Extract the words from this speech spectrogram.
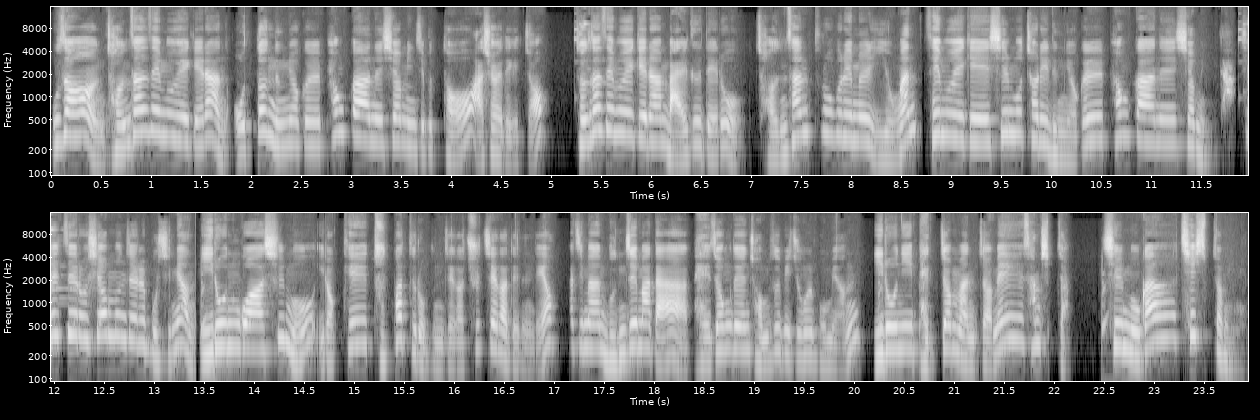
우선 전산세무회계란 어떤 능력을 평가하는 시험인지부터 아셔야 되겠죠. 전산 세무회계란 말 그대로 전산 프로그램을 이용한 세무회계 실무 처리 능력을 평가하는 시험입니다. 실제로 시험 문제를 보시면 이론과 실무 이렇게 두 파트로 문제가 출제가 되는데요. 하지만 문제마다 배정된 점수 비중을 보면 이론이 100점 만점에 30점, 실무가 70점입니다.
